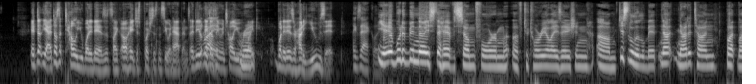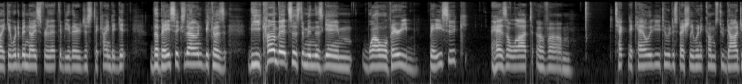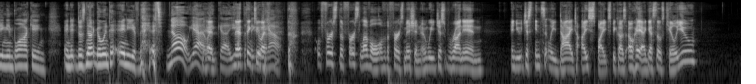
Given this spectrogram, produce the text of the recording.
It do, yeah, it doesn't tell you what it is. It's like, oh, hey, just push this and see what happens. It, it Right. doesn't even tell you Right. like what it is or how to use it. exactly. Yeah, it would have been nice to have some form of tutorialization, um, just a little bit, not not a ton, but like it would have been nice for that to be there just to kind of get the basics down because the combat system in this game, while very basic, has a lot of um, technicality to it, especially when it comes to dodging and blocking, and it does not go into any of that. No, yeah, They had like uh, you that have to thing figure too, like that out. the first the first level of the first mission, and we just run in, and you just instantly die to ice spikes because oh hey, I guess those kill you.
